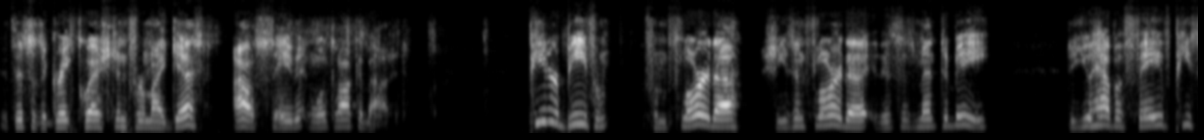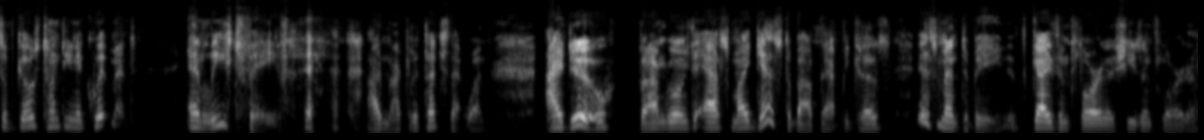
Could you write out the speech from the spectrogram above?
If this is a great question for my guest, I'll save it and we'll talk about it. Peter B from from Florida. She's in Florida. This is meant to be. Do you have a fave piece of ghost hunting equipment? And least fave. I'm not going to touch that one. I do, but I'm going to ask my guest about that because it's meant to be. It's guys in Florida. She's in Florida.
